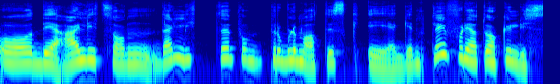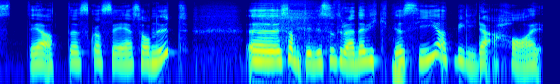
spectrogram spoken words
og det er litt sånn Det er litt eh, problematisk egentlig, fordi at du har ikke lyst til at det skal se sånn ut. Uh, samtidig så tror jeg det er viktig å si at bildet har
